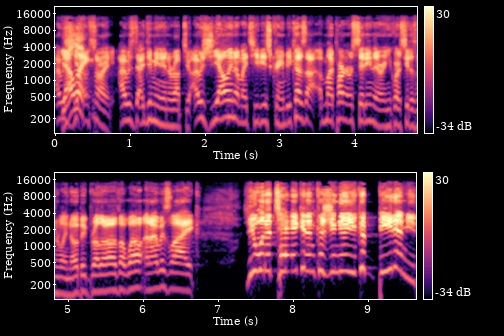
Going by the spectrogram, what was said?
I was Yelling? Ye- sorry. I was. I didn't mean to interrupt you. I was yelling at my TV screen because I, my partner was sitting there, and of course he doesn't really know Big Brother all that well. And I was like, "You would have taken him because you knew you could beat him." You.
